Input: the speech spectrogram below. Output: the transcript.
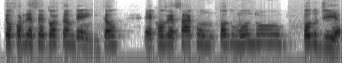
O teu fornecedor também. Então, é conversar com todo mundo todo dia.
